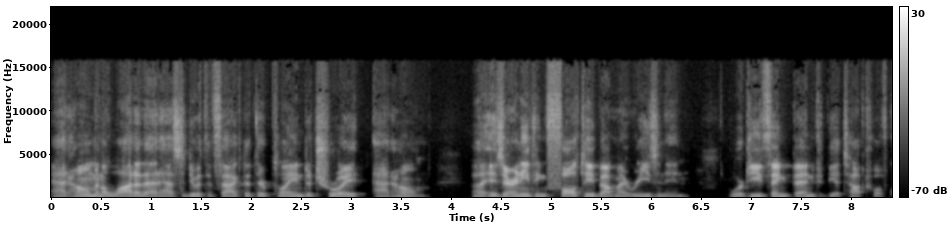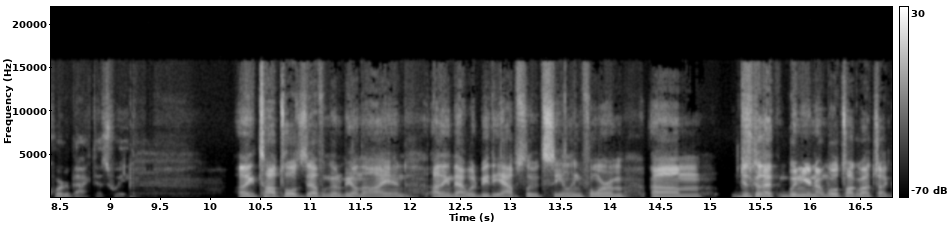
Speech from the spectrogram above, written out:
at home, and a lot of that has to do with the fact that they're playing Detroit at home. Uh, is there anything faulty about my reasoning, or do you think Ben could be a top twelve quarterback this week? I think top 12 is definitely going to be on the high end. I think that would be the absolute ceiling for him. Um, just because when you're not, we'll talk about like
